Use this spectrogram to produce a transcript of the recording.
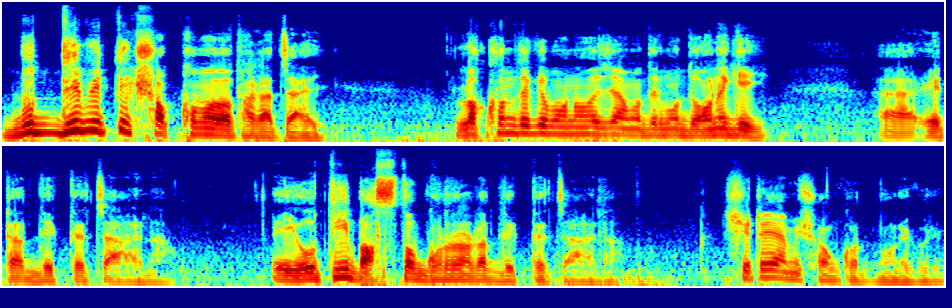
বুদ্ধিভিত্তিক সক্ষমতা থাকা চাই। লক্ষণ থেকে মনে হয় যে আমাদের মধ্যে অনেকেই এটা দেখতে চায় না। এই অতি বাস্তব ঘটনাটা দেখতে চায় না। সেটাই আমি সংকট মনে করি।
